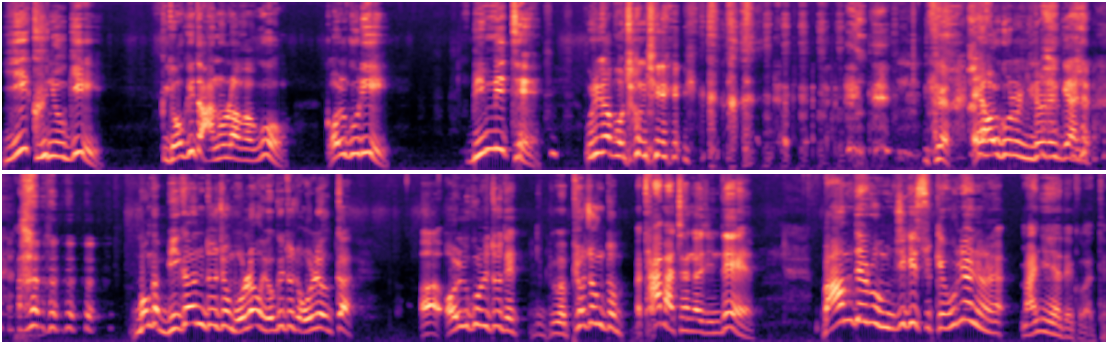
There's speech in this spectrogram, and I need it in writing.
이 근육이 그 여기도 안 올라가고 얼굴이 밋밋해. 우리가 보통 이- 그애 얼굴을 이러는 게 아니라 뭔가 미간도 좀 올라가고 여기도 좀 올려. 그러니까 아, 얼굴도 대- 뭐 표정도 다 마찬가지인데 마음대로 움직일 수 있게 훈련을 많이 해야 될 것 같아.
